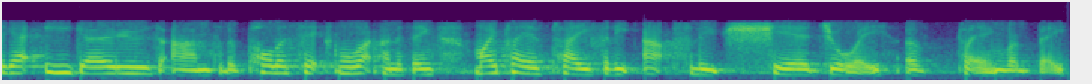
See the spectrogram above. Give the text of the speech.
Forget egos and sort of politics and all that kind of thing. My players play for the absolute sheer joy of playing rugby.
